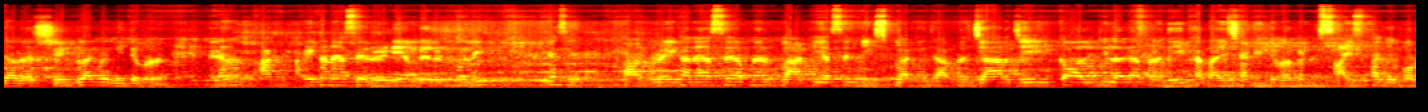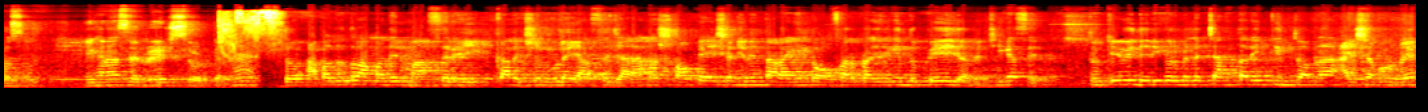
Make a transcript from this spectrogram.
যাদের শ্রিম্প লাগবে নিতে পারেন। এখানে আছে রেডিয়াম ঠিক আছে? তারপরে এখানে আছে আপনার প্লাটি আছে মিক্স প্লাটি আপনার যার যেই কোয়ালিটি লাগে আপনার দেখা বাইছা নিতে পারবেন সাইজ থাকবে বড় সাইজ এখানে আছে রেড সোর্টেল হ্যাঁ তো আপাতত আমাদের মাছের এই কালেকশন গুলোই আছে। যারা আমার শপে এসে নেবেন, তারা কিন্তু অফার প্রাইসে কিন্তু পেয়ে যাবেন, ঠিক আছে? তো কেউই দেরি করবেন না, চার তারিখ কিন্তু আপনারা আইসা করবেন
